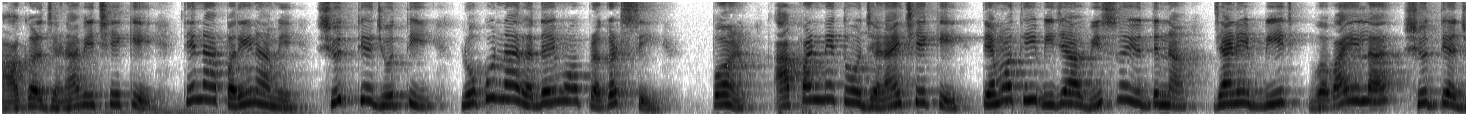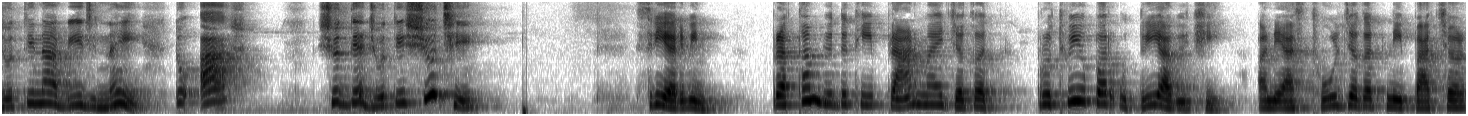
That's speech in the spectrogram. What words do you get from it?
આગળ જણાવે છે કે તેના પરિણામે શુદ્ધ જ્યોતિ લોકોના હૃદયમાં પ્રગટશે. પણ આપણને તો જણાય છે કે તેમાંથી બીજા વિશ્વયુદ્ધના જાણે બીજ વવાયેલા શુદ્ધ જ્યોતિના બીજ નહીં. તો આ શુદ્ધ જ્યોતિ શું છે? શ્રી અરવિંદ, પ્રથમ યુદ્ધથી પ્રાણમય જગત પૃથ્વી ઉપર ઉતરી આવ્યું છે અને આ સ્થૂળ જગતની પાછળ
